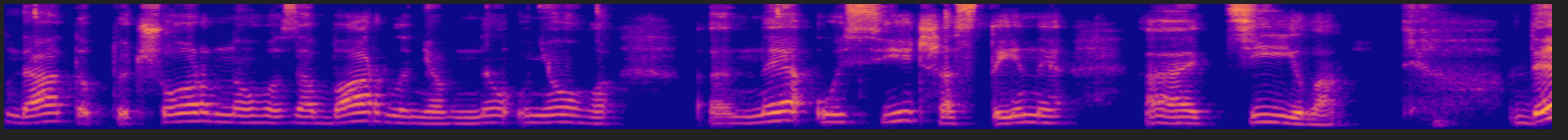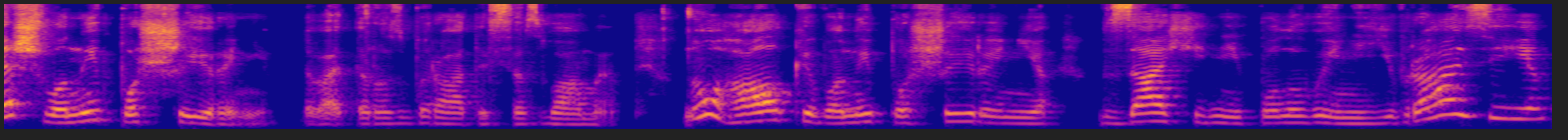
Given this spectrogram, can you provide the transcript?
да, тобто чорного забарвлення у нього не усі частини тіла. Де ж вони поширені? Давайте розбиратися з вами. Ну, галки вони поширені в західній половині Євразії,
